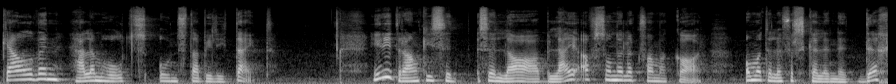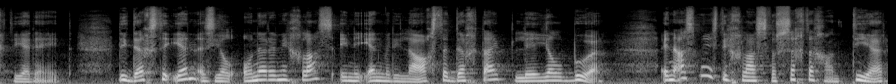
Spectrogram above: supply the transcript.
Kelvin-Helmholtz onstabiliteit. Hierdie drankies se se lae bly afsonderlik van mekaar omdat hulle verskillende digthede het. Die digste een is heel onder in die glas en die een met die laagste digtheid lê heel bo. En as mens die glas versigtig hanteer,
